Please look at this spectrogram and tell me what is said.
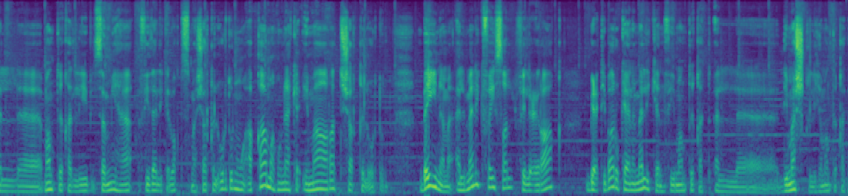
المنطقة اللي بيسميها في ذلك الوقت اسمها شرق الأردن وأقام هناك إمارة شرق الأردن. بينما الملك فيصل في العراق باعتباره كان ملكا في منطقة دمشق اللي هي منطقة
